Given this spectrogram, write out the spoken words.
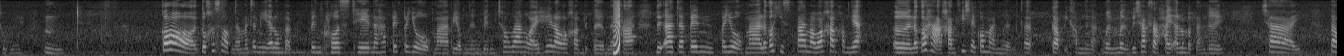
ถูกไหมอืม ก็ตัวข้อสอบนะมันจะมีอารมณ์แบบเป็น close test นะคะ เป็นประโยคมาประโยคนึงเว้นช่องว่างไว้ให้เราเอาคำไปเติมนะคะ หรืออาจจะเป็นประโยคมาแล้วก็คิดสไตล์มาว่าคำคำเนี้ยเออแล้วก็หาคำที่ใช้ความหมายเหมือนกับกับอีกคำหนึ่งอะเหมือนเหมือนวิชาภาษาไทยอารมณ์แบบนั้นเลย ใช่ ต่อ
